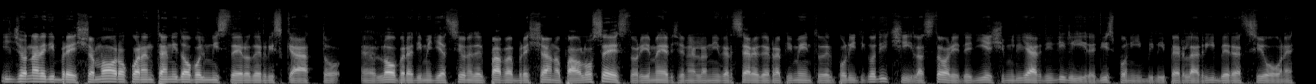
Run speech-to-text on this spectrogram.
Il giornale di Brescia, Moro, 40 anni dopo il mistero del riscatto. Eh, l'opera di mediazione del Papa bresciano Paolo VI riemerge nell'anniversario del rapimento del politico DC, la storia dei 10 miliardi di lire disponibili per la liberazione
